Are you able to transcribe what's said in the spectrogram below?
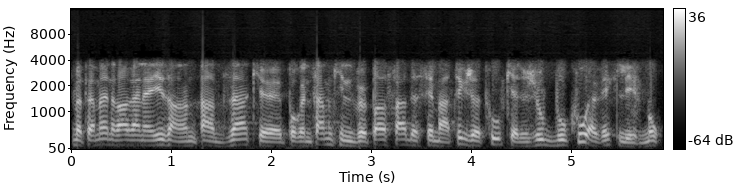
je me permets une rare analyse en, en disant que pour une femme qui ne veut pas faire de sémantique, je trouve qu'elle joue beaucoup avec les mots.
